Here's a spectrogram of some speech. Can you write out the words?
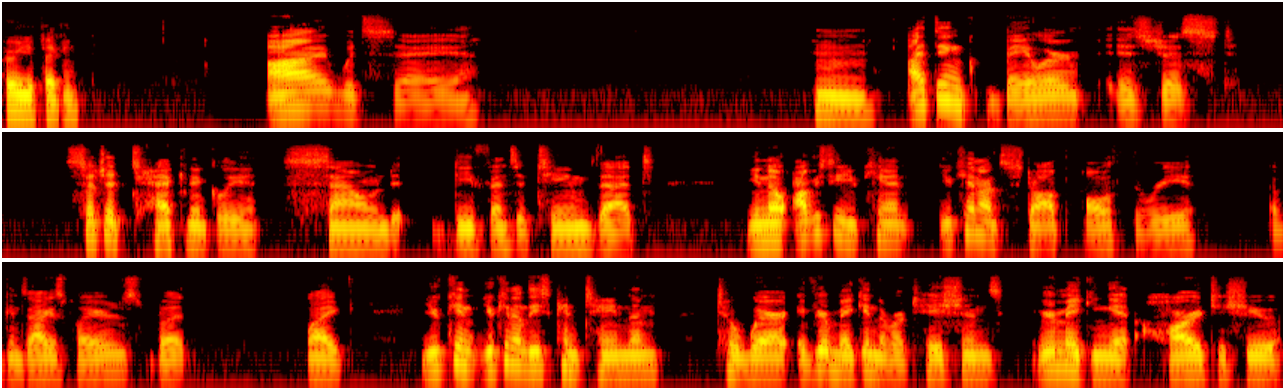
Who are you picking? I would say, hmm, I think Baylor is just such a technically sound defensive team that, you know, obviously you can't you cannot stop all three of Gonzaga's players, but like you can you can at least contain them to where if you're making the rotations, if you're making it hard to shoot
